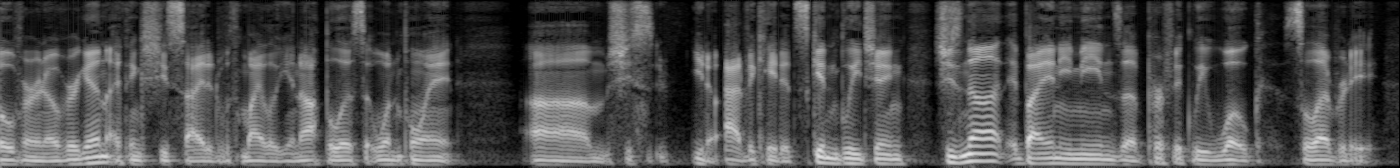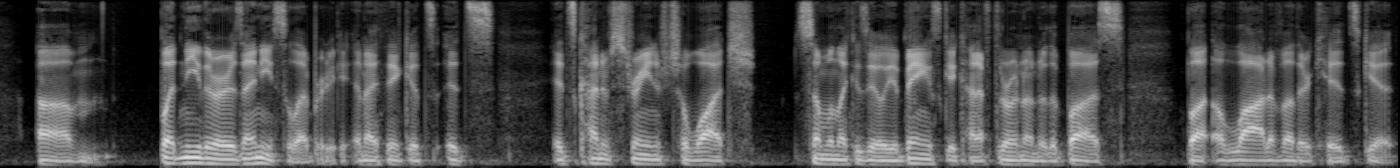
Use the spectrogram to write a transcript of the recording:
over and over again. I think she sided with Milo Yiannopoulos at one point. Um, she's you know advocated skin bleaching. She's not by any means a perfectly woke celebrity, um, but neither is any celebrity. And I think it's it's it's kind of strange to watch someone like Azealia Banks get kind of thrown under the bus, but a lot of other kids get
